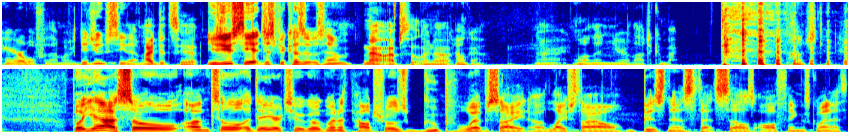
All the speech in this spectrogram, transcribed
terrible for that movie. Did you see that movie? I did see it. Did you see it just because it was him? No, absolutely not. Okay. All right. Well, then you're allowed to come back. No, I'm just kidding. But yeah, so until a day or two ago, Gwyneth Paltrow's Goop website, a lifestyle business that sells all things Gwyneth,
